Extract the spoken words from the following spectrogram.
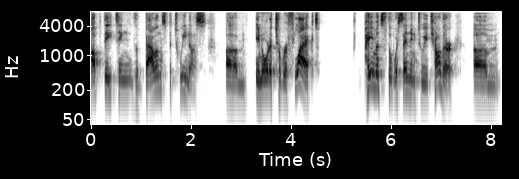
updating the balance between us um, in order to reflect payments that we're sending to each other. Um,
